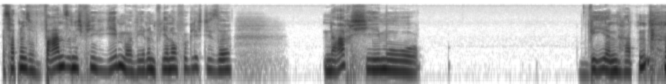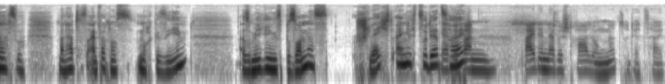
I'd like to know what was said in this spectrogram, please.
Es hat mir so wahnsinnig viel gegeben, weil während wir noch wirklich diese Nachchemo Wehen hatten, also man hat es einfach noch, noch gesehen. Also mir ging es besonders schlecht eigentlich zu der ja, Zeit. Wir waren beide in der Bestrahlung, ne, zu der Zeit.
